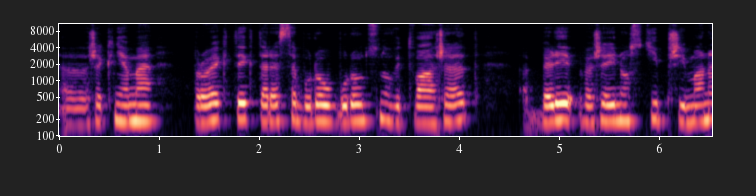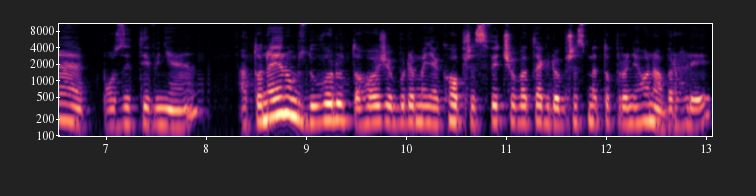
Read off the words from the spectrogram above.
eh, řekněme, projekty, které se budou v budoucnu vytvářet, byly veřejností přijímané pozitivně. A to nejenom z důvodu toho, že budeme někoho přesvědčovat, jak dobře jsme to pro něho navrhli,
